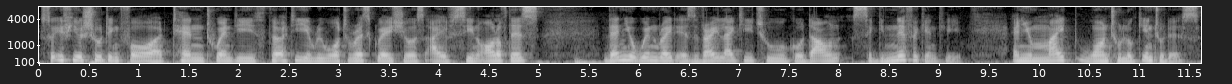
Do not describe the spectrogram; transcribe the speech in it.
So if you're shooting for 10, 20, 30 reward to risk ratios, I've seen all of this, then your win rate is very likely to go down significantly. And you might want to look into this.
